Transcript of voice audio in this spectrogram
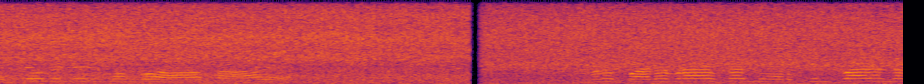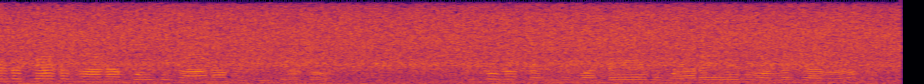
ഏറ്റവും വലിയൊരു സംഭവം ആ താഴെ നമ്മൾ പല പ്രാവശ്യം ഇറച്ചിൽപ്പാലം വെള്ളച്ചാട്ടം കാണാൻ പോയിട്ട് കാണാൻ പറ്റില്ല കേട്ടോ. ഇപ്പോൾ കണ്ടോ ഇതിന് മണ്ടേന്ന് വാറേന്ന് വെള്ളം ചാടുന്നുണ്ട്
